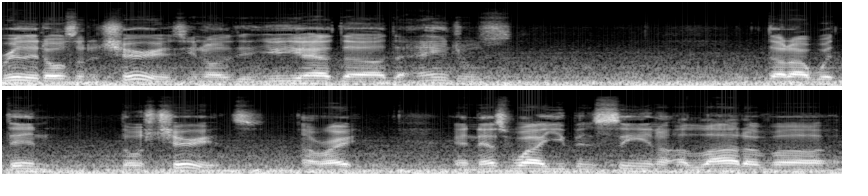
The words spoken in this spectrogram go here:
really those are the chariots. You know, you have the the angels that are within those chariots. All right, and that's why you've been seeing a lot of uh,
